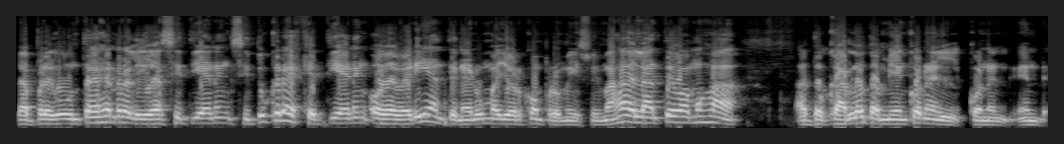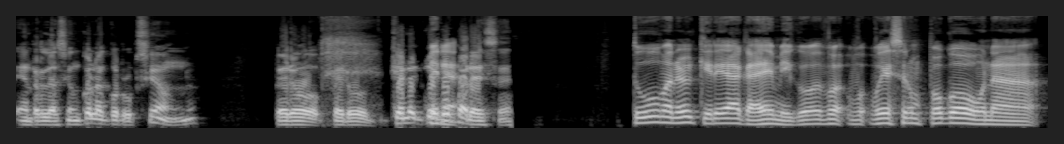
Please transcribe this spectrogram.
la pregunta es en realidad si tienen, si tú crees que tienen o deberían tener un mayor compromiso. Y más adelante vamos a, a tocarlo también con el, con el, en, en, relación con la corrupción, ¿no? Pero, pero ¿qué, qué te parece? tú, Manuel, que eres académico, voy a hacer un poco una,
